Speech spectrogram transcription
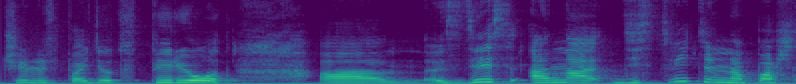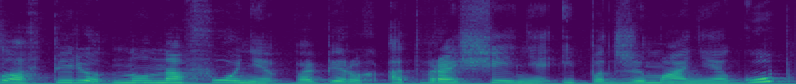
челюсть пойдет вперед. А, здесь она действительно пошла вперед, но на фоне, во-первых, отвращения и поджимания губ,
